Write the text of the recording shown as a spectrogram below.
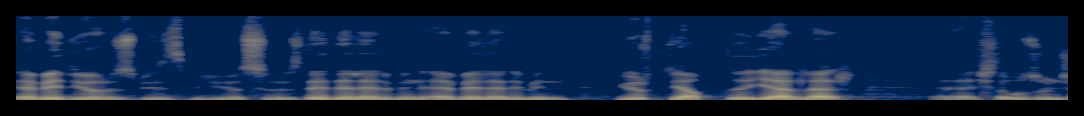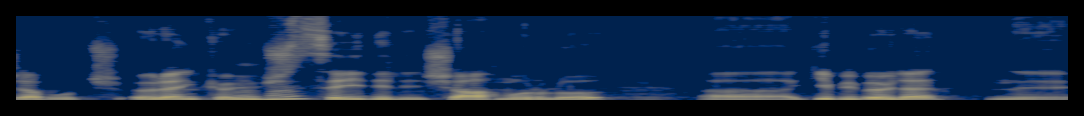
ebe diyoruz biz biliyorsunuz. Dedelerimin, ebelerimin yurt yaptığı yerler. E, işte Uzuncaburç, Örenköy, Seydili, Şahmurlu e, gibi böyle e,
